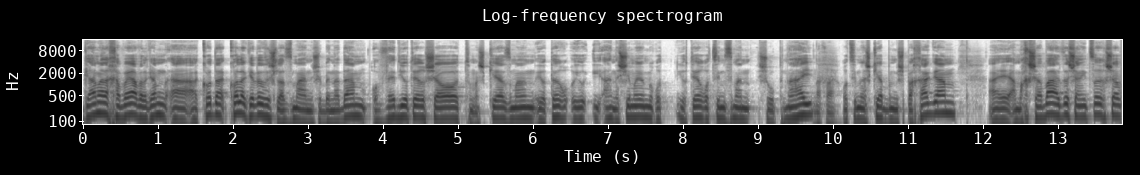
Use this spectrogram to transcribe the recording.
גם על החוויה, אבל גם כל הקטע הזה של הזמן, שבן אדם עובד יותר שעות, משקיע זמן יותר, האנשים היום יותר רוצים זמן שהוא פנאי, נכון. רוצים להשקיע במשפחה גם. המחשבה על זה שאני צריך עכשיו,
